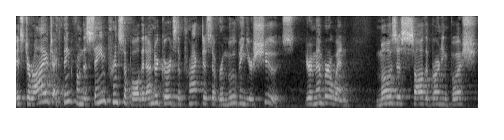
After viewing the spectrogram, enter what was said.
It's derived, I think, from the same principle that undergirds the practice of removing your shoes. You remember when Moses saw the burning bush,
